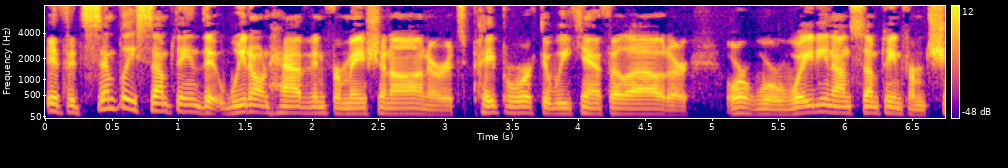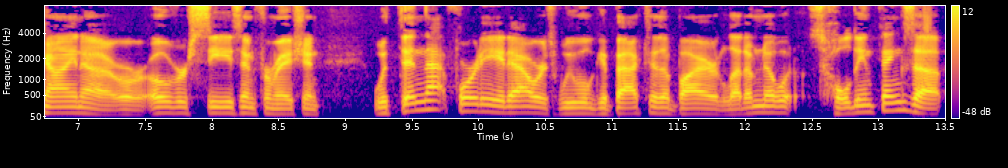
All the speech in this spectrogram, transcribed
if it's simply something that we don't have information on, or it's paperwork that we can't fill out, or, or we're waiting on something from China or overseas information, within that 48 hours, we will get back to the buyer, let them know what's holding things up,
